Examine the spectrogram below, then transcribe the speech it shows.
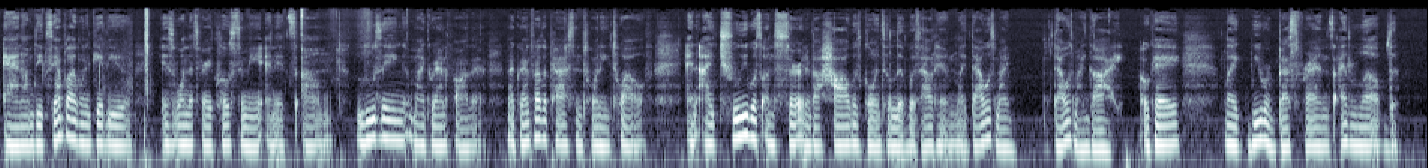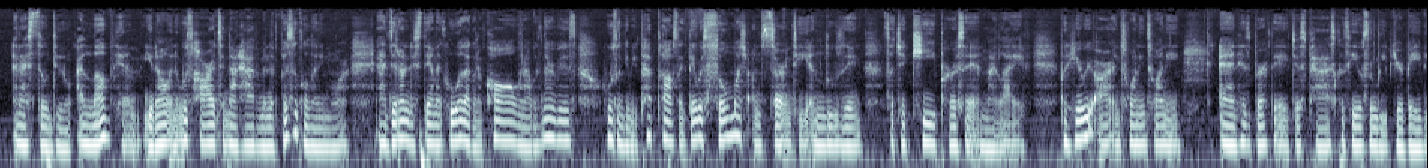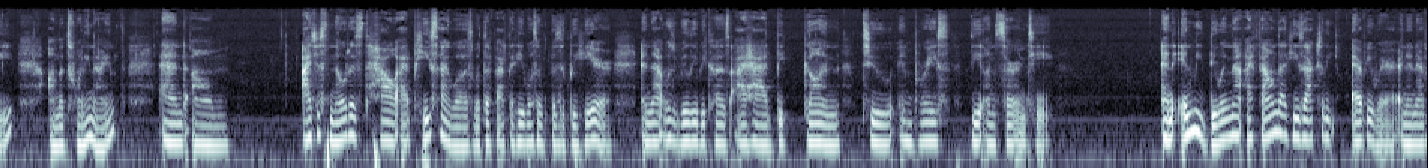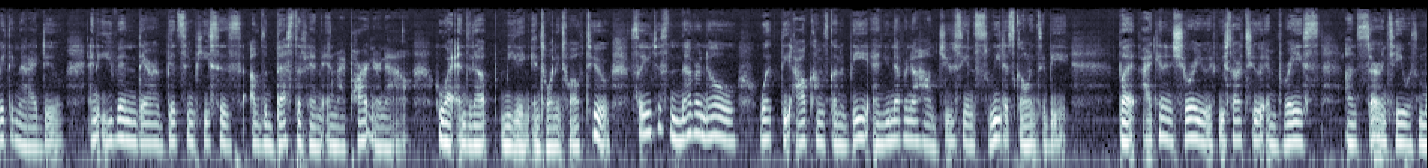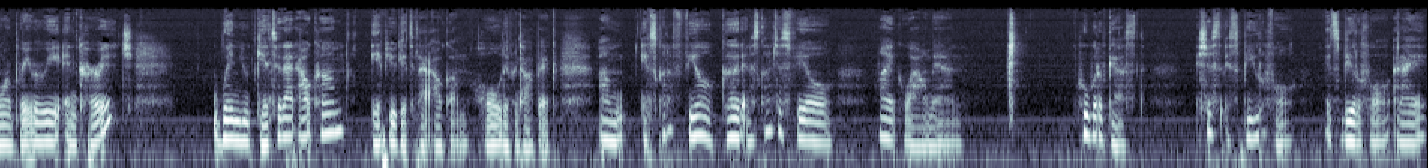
And um, the example I want to give you is one that's very close to me, and it's um, losing my grandfather. My grandfather passed in 2012, and I truly was uncertain about how I was going to live without him. Like that was my that was my guy, okay? Like we were best friends. I loved and I still do. I love him, you know, and it was hard to not have him in the physical anymore. And I didn't understand like who was I gonna call when I was nervous, who was gonna give me pep talks. Like there was so much uncertainty and losing such a key person in my life. But here we are in 2020 and his birthday just passed because he was a leap year baby on the 29th. And um, I just noticed how at peace I was with the fact that he wasn't physically here. And that was really because I had begun to embrace the uncertainty. And in me doing that, I found that he's actually everywhere and in everything that I do. And even there are bits and pieces of the best of him in my partner now, who I ended up meeting in 2012 too. So you just never know what the outcome's going to be, and you never know how juicy and sweet it's going to be. But I can assure you, if you start to embrace uncertainty with more bravery and courage, when you get to that outcome, if you get to that outcome, whole different topic, um, it's gonna feel good and it's gonna just feel like, wow, man, who would have guessed? it's just it's beautiful. It's beautiful and I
